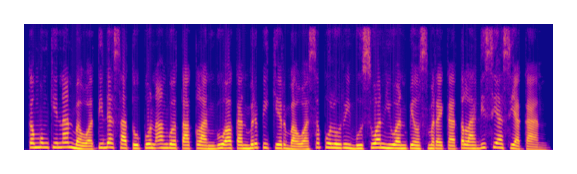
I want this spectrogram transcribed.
Kemungkinan bahwa tidak satu pun anggota klan Gu akan berpikir bahwa 10.000 Suan Yuan Pills mereka telah disia-siakan.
